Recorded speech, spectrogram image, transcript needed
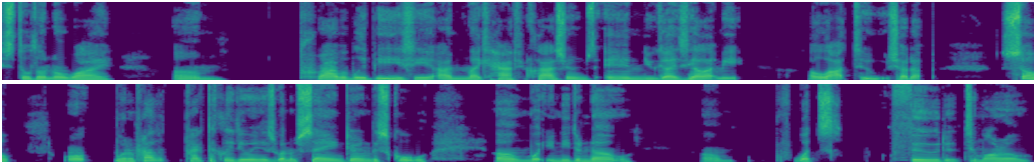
Still don't know why. Um, probably be easy. I'm like half your classrooms, and you guys yell at me a lot to shut up. So, well, what I'm pra- practically doing is what I'm saying during the school. Um, what you need to know. Um, what's food tomorrow.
